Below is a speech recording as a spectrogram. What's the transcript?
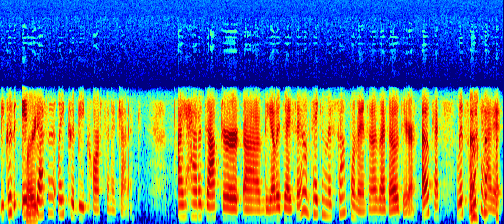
because it Right. definitely could be carcinogenic. I had a doctor um, the other day say, oh, "I'm taking this supplement," and I was like, "Oh dear, okay, let's look at it."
